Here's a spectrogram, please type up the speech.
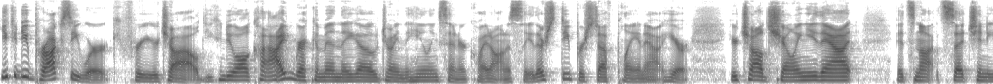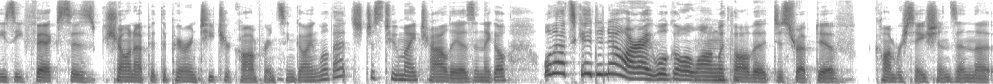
You could do proxy work for your child. You can do all kind I'd recommend they go join the healing center quite honestly. There's deeper stuff playing out here. Your child showing you that it's not such an easy fix as showing up at the parent teacher conference and going, well, that's just who my child is. And they go, well, that's good to know. All right, we'll go along with all the disruptive conversations and the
